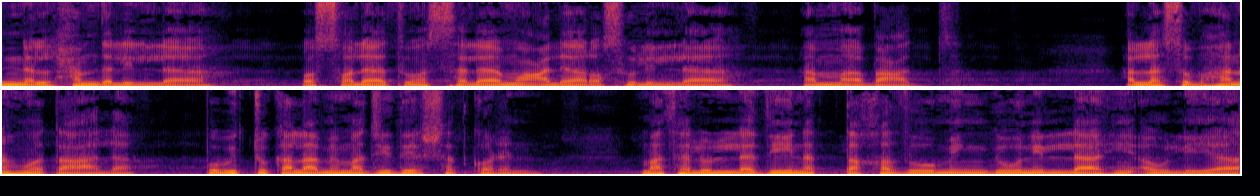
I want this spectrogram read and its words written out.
ইন আলহামদুলিল্লাহ ওসলাত ওয়াসালাম আলা রসুলিল্লাহ, আম্মা বাদ। আল্লাহ সুবহানহুয়া আলা পবিত্র কালামে মাজিদ এরশাদ করেন মাথালুল্লাদিন আত্তাখাজু মিংদুনিল্লাহি আউলিয়া,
